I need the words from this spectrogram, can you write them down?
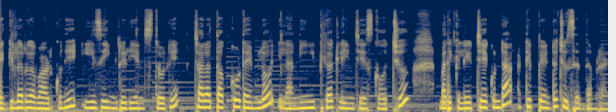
రెగ్యులర్గా వాడుకునే ఈజీ ఇంగ్రీడియంట్స్ తోటి చాలా తక్కువ టైంలో ఇలా నీట్గా క్లీన్ చేసుకోవచ్చు. మరి ఇక లేట్ చేయకుండా టిప్ ఏంటో చూసేద్దాం రండి.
